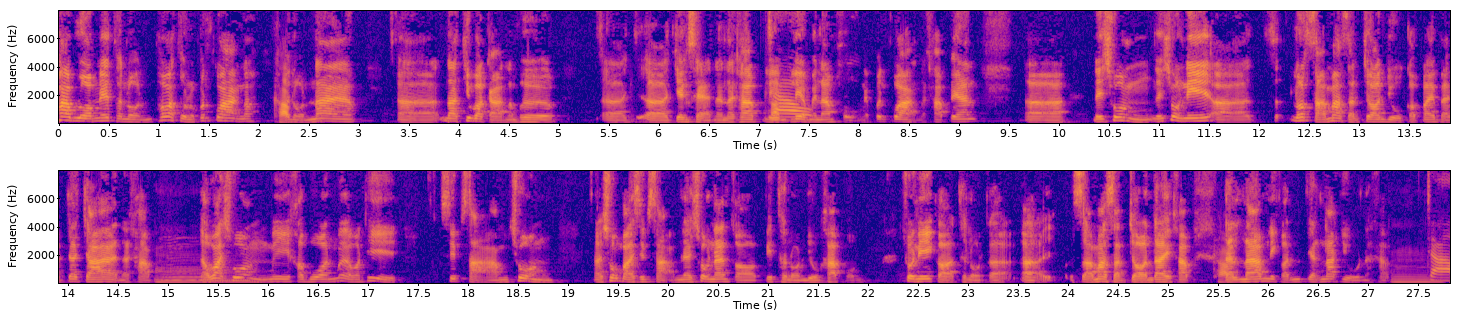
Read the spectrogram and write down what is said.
ภาพรวมเนี่ยถนนเพราะว่าถนนเพิ่นกว้างเนาะครับถนนหน้าอ่าหน้าที่ว่าการอำเภอ เอ่อเอ่อเจียงแสนนะนะครับเรียบเจ้าเรียบแม่น้ำโขงเนี่ยเพิ่นกว้างนะครับ เพราะฉะนั้นอ่าในช่วงในช่วงนี้อ่ารถสามารถสัญจรอยู่กับไปแบบจ้าๆนะครับอืมแต่ว่าช่วงมีขบวนเมื่อวันที่ 13 ช่วงอ่าช่วงบ่าย 13ในช่วงนั้นก็ปิดถนนอยู่ครับผมช่วงนี้ก็ถนนก็เอ่อสามารถสัญจรได้ครับครับแต่น้ำนี่ก็ยังนักอยู่นะครับอืมเจ้า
